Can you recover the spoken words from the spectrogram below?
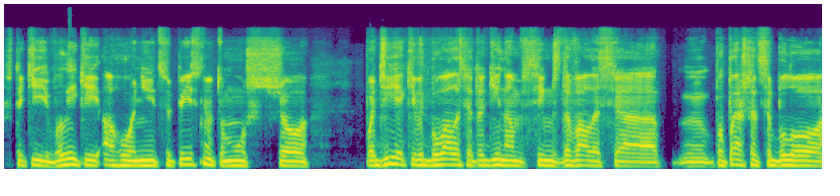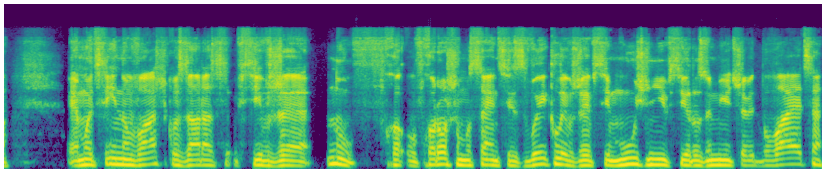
в такій великій агонії цю пісню, тому що події, які відбувалися тоді, нам всім здавалося. е, По-перше, це було емоційно важко. Зараз всі вже ну в, в хорошому сенсі звикли, вже всі мужні, всі розуміють, що відбувається.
